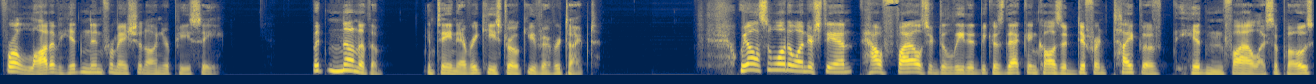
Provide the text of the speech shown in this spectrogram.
for a lot of hidden information on your PC. But none of them contain every keystroke you've ever typed. We also want to understand how files are deleted because that can cause a different type of hidden file, I suppose,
